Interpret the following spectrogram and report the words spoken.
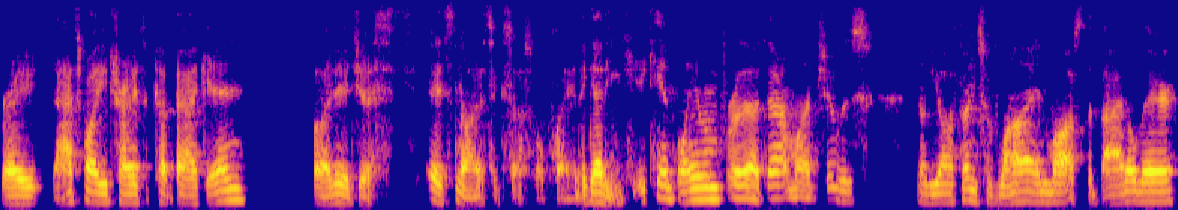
right? That's why he tries to cut back in, but it just it's not a successful play. And again, you can't blame him for that that much. It was you know the offensive line lost the battle there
